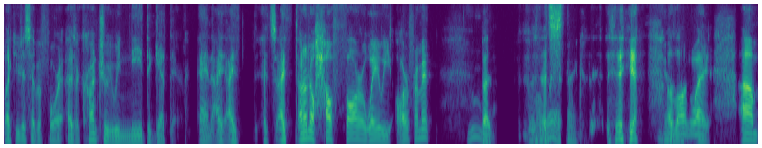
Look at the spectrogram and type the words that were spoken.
like you just said before, as a country, we need to get there. And I, I it's I, I don't know how far away we are from it. But Way, That's think. yeah, Yeah. a long way. Um,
